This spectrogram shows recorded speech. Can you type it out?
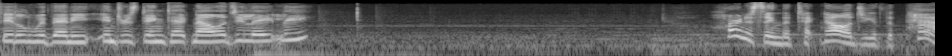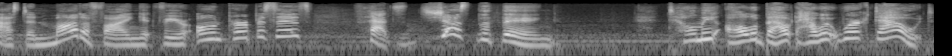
Fiddled with any interesting technology lately? Harnessing the technology of the past and modifying it for your own purposes? That's just the thing. Tell me all about how it worked out.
